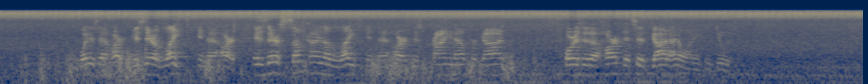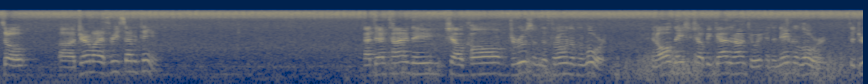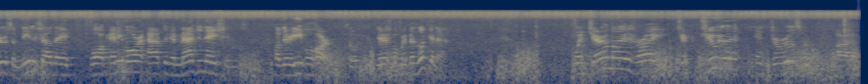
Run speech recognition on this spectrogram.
what is that heart? Is there light in that heart? Is there some kind of life in that heart that's crying out for God? Or is it a heart that says, God, I don't want anything to do with you? So, uh, Jeremiah 3.17. At that time they shall call Jerusalem the throne of the Lord, and all nations shall be gathered unto it in the name of the Lord to Jerusalem. Neither shall they walk any more after the imaginations of their evil heart. So there's what we've been looking at. When Jeremiah is writing, Judah and Jerusalem are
